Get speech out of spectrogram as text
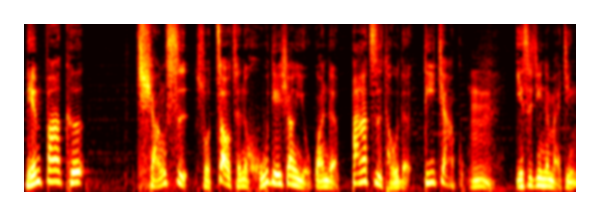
联发科强势所造成的蝴蝶效应有关的八字头的低价股，嗯，也是今天买进，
